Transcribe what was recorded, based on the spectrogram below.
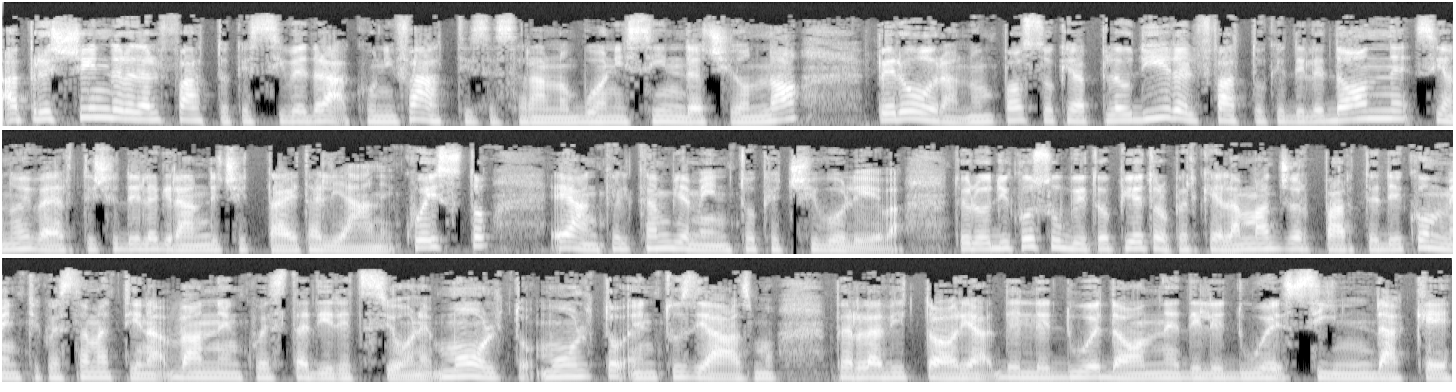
a prescindere dal fatto che si vedrà con i fatti se saranno buoni sindaci o no, per ora non posso che applaudire il fatto che delle donne siano ai vertici delle grandi città italiane. Questo è anche il cambiamento che ci voleva. Te lo dico subito Pietro perché la maggior parte dei commenti questa mattina vanno in questa direzione. Molto, molto entusiasmo per la vittoria delle due donne, delle due sindache.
